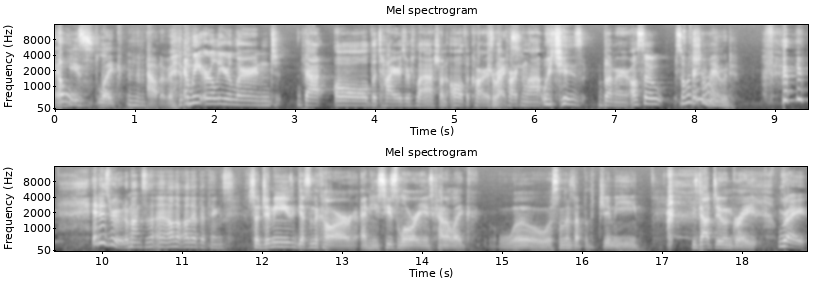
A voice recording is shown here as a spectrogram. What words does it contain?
And Oh. he's like out of it. And we earlier learned that all the tires are slashed on all the cars Correct. in that parking lot, which is bummer. Also, so much Very time. rude. it is rude amongst uh, other other things. So Jimmy gets in the car and he sees Laurie and he's kind of like, whoa, something's up with Jimmy. He's not doing great. Right.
